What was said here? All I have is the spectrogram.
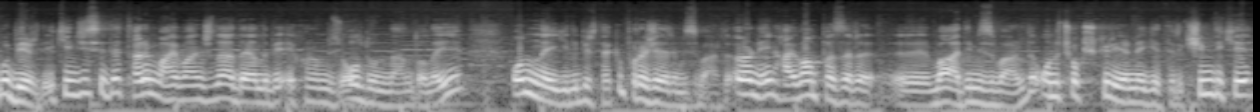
Bu birdi. İkincisi de tarım ve hayvancılığa dayalı bir ekonomimiz olduğundan dolayı onunla ilgili bir takım projelerimiz vardı. Örneğin hayvan pazarı e, vaadimiz vardı. Onu çok şükür yerine getirdik. Şimdiki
